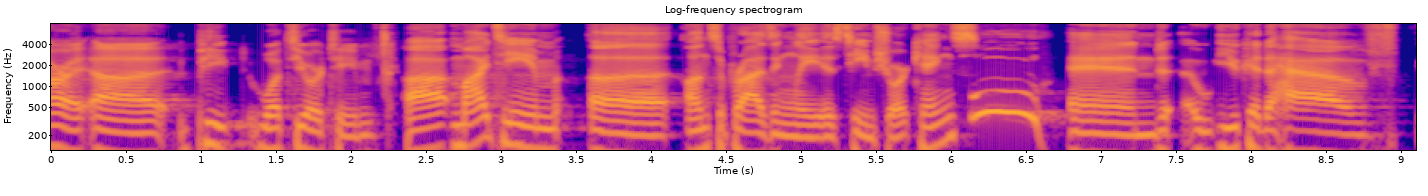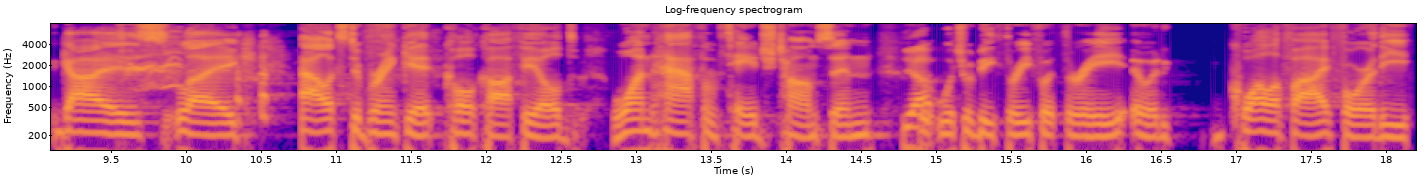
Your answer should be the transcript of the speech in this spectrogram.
All right, uh, Pete, what's your team? Uh, my team, uh, unsurprisingly, is Team Short Kings. And you could have guys like Alex DeBrincat, Cole Caufield, one half of Tage Thompson, Yep. wh- which would be three foot three. It would qualify for the.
